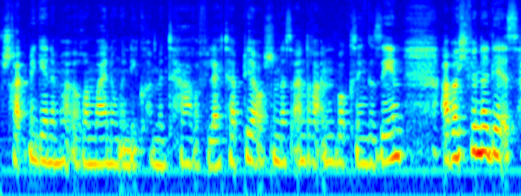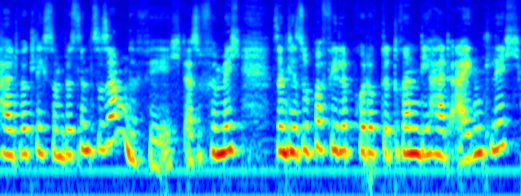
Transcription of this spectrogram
Schreibt mir gerne mal eure Meinung in die Kommentare. Vielleicht habt ihr auch schon das andere Unboxing gesehen. Aber ich finde, der ist halt wirklich so ein bisschen zusammengefähigt. Also für mich sind hier super viele Produkte drin, die halt eigentlich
